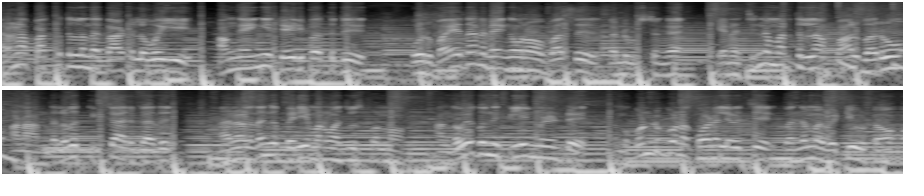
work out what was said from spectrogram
அதனால பக்கத்துல இருந்த காட்டுல போய் அங்க எங்கேயும் தேடி பார்த்துட்டு ஒரு வயதான வேங்க மரம் பார்த்து கண்டுபிடிச்சிட்டோங்க. ஏன்னா சின்ன மரத்துலலாம் பால் வரும் ஆனா அந்த அளவு திக்கா இருக்காது. அதனால தாங்க பெரிய மரமா சூஸ் பண்ணோம். அங்க போய் கொஞ்சம் க்ளீன் பண்ணிட்டு நம்ம கொண்டு போன கோடையில வச்சு கொஞ்சமா வெட்டி விட்டோம்.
